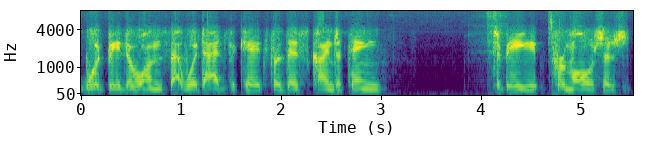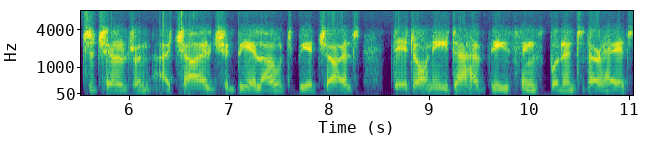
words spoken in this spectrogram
would be the ones that would advocate for this kind of thing to be promoted to children. A child should be allowed to be a child. They don't need to have these things put into their head.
